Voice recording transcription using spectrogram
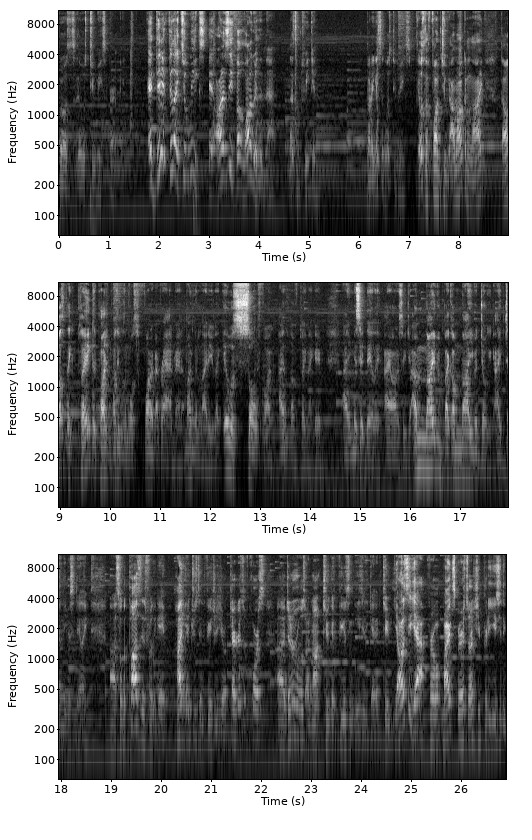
But it was, it was two weeks apparently. It didn't feel like two weeks. It honestly felt longer than that. That's some tweaking but I guess it was two weeks. It was a fun two. I'm not gonna lie, that was like playing the Project Multi was the most fun I've ever had, man. I'm not even gonna lie to you. Like it was so fun. I love playing that game. I miss it daily. I honestly do. I'm not even like I'm not even joking. I genuinely miss it daily. Uh, so the positives for the game: high interest in future hero characters, of course. Uh, general rules are not too confusing, easy to get into. Yeah, honestly, yeah. For my experience, they're actually pretty easy to,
